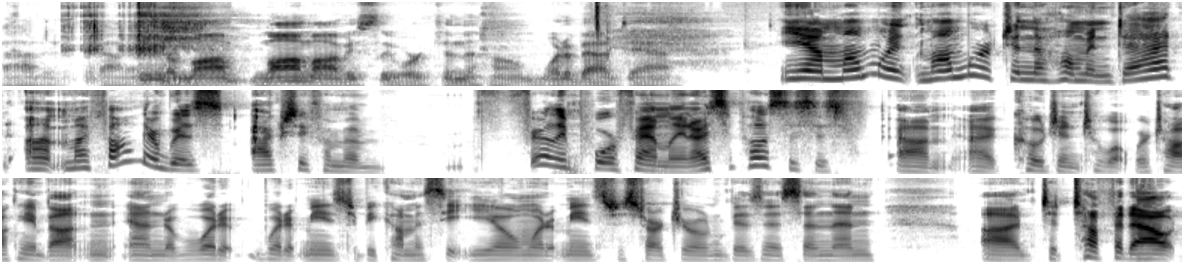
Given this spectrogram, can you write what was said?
Got it. Got it. So mom, mom obviously worked in the home. What about dad? Yeah, mom went. Mom worked in the home, and dad. Uh, my father was actually from a fairly poor family, and I suppose this is um, uh, cogent to what we're talking about, and, and what it what it means to become a CEO, and what it means to start your own business, and then uh, to tough it out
